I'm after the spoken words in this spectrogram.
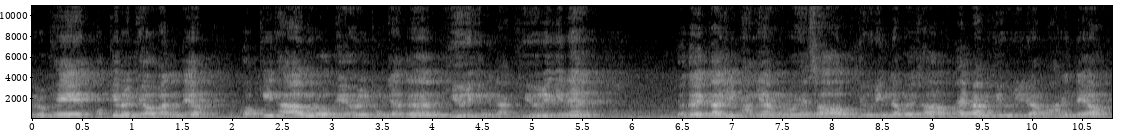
이렇게 걷기를 배워봤는데요. 걷기 다음으로 배울 동작은 기울이기입니다. 기울이기는 8가지 방향으로 해서 기울인다고 해서 팔방 기울이라고 하는데요.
